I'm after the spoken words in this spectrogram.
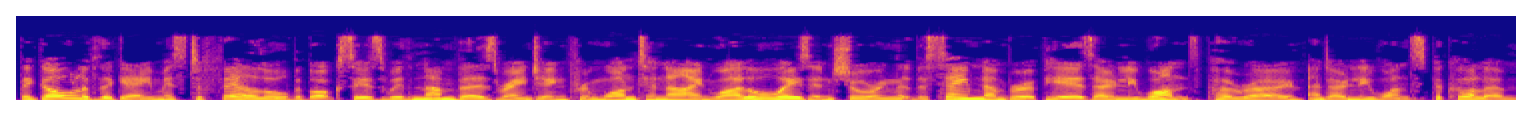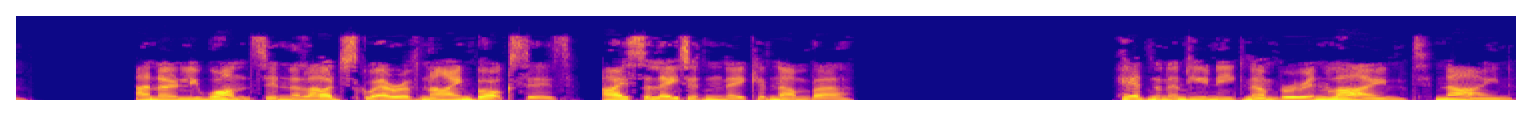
The goal of the game is to fill all the boxes with numbers ranging from 1 to 9 while always ensuring that the same number appears only once per row, and only once per column, and only once in the large square of 9 boxes. Isolated and naked number. Hidden and unique number in line 9.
